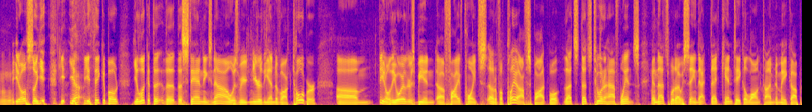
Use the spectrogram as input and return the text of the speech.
You know, so you you, you, Yeah. you think about, you look at the, the, the standings now as we're near the end of October. Um, you know, the Oilers being uh, five points out of a playoff spot. Well, that's that's two and a half wins, and that's what I was saying. That that can take a long time to make up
